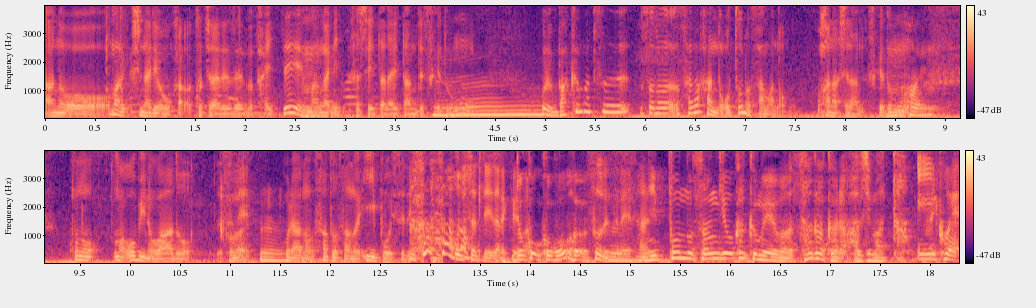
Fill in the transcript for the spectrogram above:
あのまあシナリオからこちらで全部書いて漫画にさせていただいたんですけども、これ幕末その佐賀藩のお殿様のお話なんですけども。はい。この、まあ、帯のワードですね、これあの佐藤さんのいいボイスで おっしゃっていただければ。どこここ？そうですね。はい。日本の産業革命は佐賀から始まった。いい声。い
